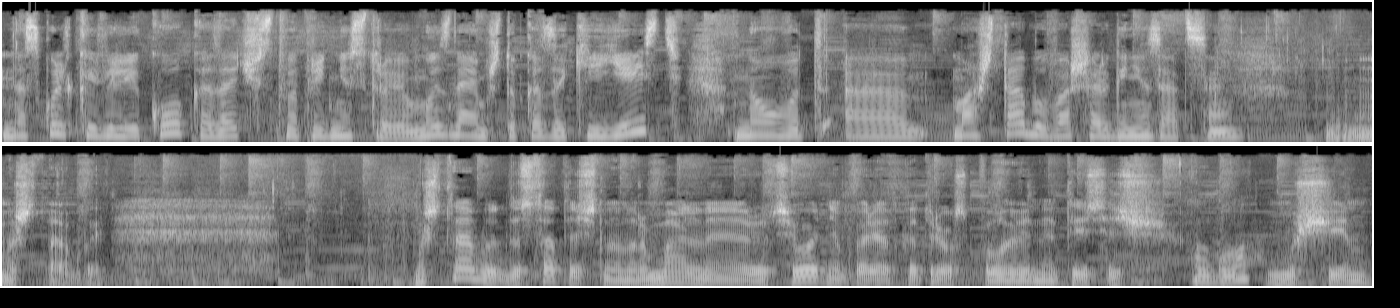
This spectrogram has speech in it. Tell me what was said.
Насколько велико казачество Приднестровья? Мы знаем, что казаки есть, но вот э, масштабы вашей организации? Ну, масштабы. Масштабы достаточно нормальные. Сегодня порядка трех с половиной тысяч Ого. мужчин,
